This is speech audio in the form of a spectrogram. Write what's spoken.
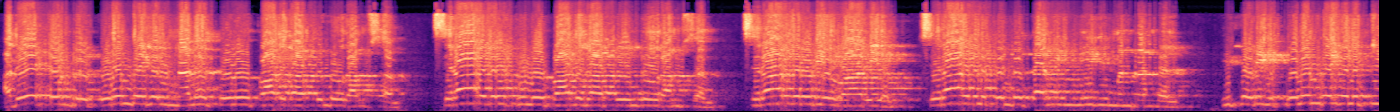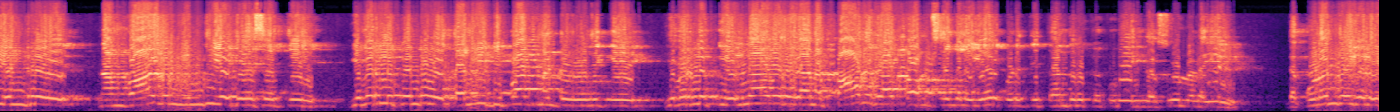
அதே போன்று குழந்தைகள் நலக்குழு பாதுகாப்பு என்று ஒரு அம்சம். சிறார்கள் குழு பாதுகாப்பு என்று ஒரு அம்சம். சிறார்களுடைய வாரியம் சிறார்களுக்கு என்று தனி நீதிமன்றங்கள். இப்படி குழந்தைகளுக்கு என்று நாம் வாழும் இந்திய தேசத்தில் இவர்களுக்கென்று ஒரு தனி டிபார்ட்மெண்ட் ஒதுக்கி இவர்களுக்கு எல்லா வகையான பாதுகாப்பு அம்சங்களை ஏற்படுத்தி தந்திருக்கக்கூடிய இந்த சூழ்நிலையில் இந்த குழந்தைகளை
